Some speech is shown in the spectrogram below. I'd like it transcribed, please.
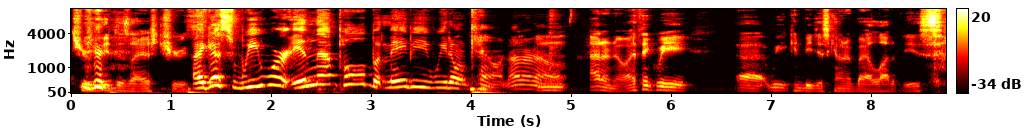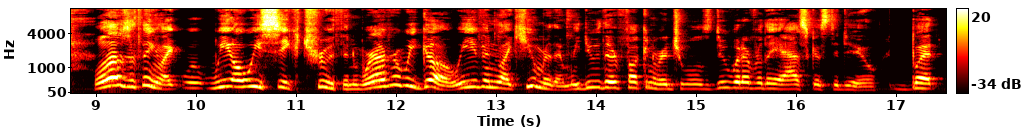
Truly desires truth. I guess we were in that poll, but maybe we don't count. I don't know. Mm, I don't know. I think we uh, we can be discounted by a lot of these. Well, that was the thing. Like, we always seek truth, and wherever we go, we even like humor them. We do their fucking rituals, do whatever they ask us to do. But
